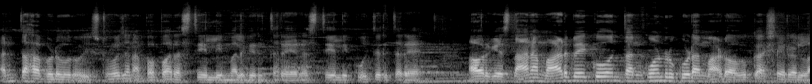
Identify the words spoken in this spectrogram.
ಅಂತಹ ಬಡವರು ಎಷ್ಟೋ ಜನ ಪಾಪ ರಸ್ತೆಯಲ್ಲಿ ಮಲಗಿರ್ತಾರೆ, ರಸ್ತೆಯಲ್ಲಿ ಕೂತಿರ್ತಾರೆ. ಅವ್ರಿಗೆ ಸ್ನಾನ ಮಾಡಬೇಕು ಅಂತ ಅಂದ್ಕೊಂಡ್ರೂ ಕೂಡ ಮಾಡೋ ಅವಕಾಶ ಇರಲ್ಲ.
